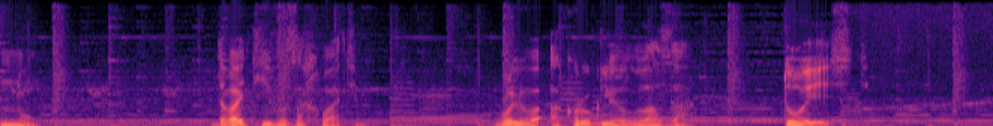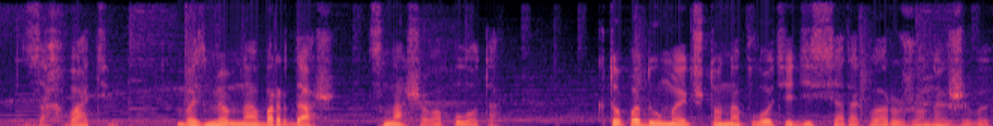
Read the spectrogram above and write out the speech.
«ну». «Давайте его захватим». Вольво округлил глаза. «То есть?» «Захватим? Возьмем на абордаж с нашего плота». Кто подумает, что на плоте десяток вооруженных живых?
